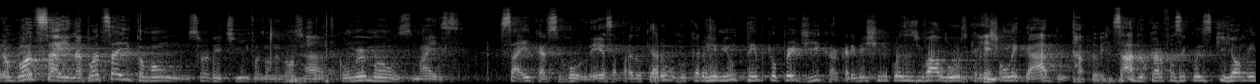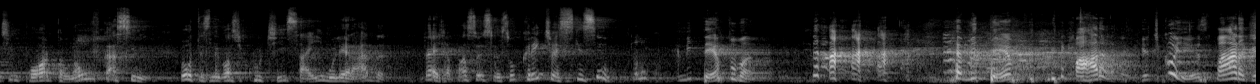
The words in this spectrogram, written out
eu gosto de sair, né? Pode sair, tomar um sorvetinho, fazer um negócio ah. junto, como irmãos, mas sair, cara, esse rolê, essa parada, eu quero, eu quero remir um tempo que eu perdi, cara. Eu quero investir em coisas de valores, eu quero deixar um legado. Tá doido. Sabe? Eu quero fazer coisas que realmente importam, não ficar assim, puta, esse negócio de curtir, sair, mulherada. Velho, já passou isso, eu sou crente, velho, você esqueceu, tá louco? É me tempo, mano. É Me tempo. Para, velho. Eu te conheço. Para. Que...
